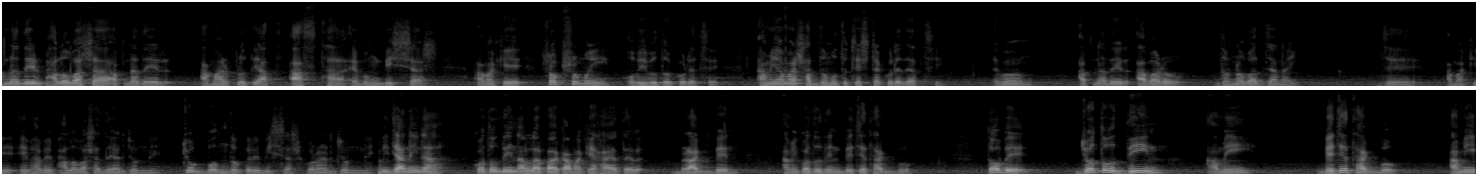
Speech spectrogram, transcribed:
আপনাদের ভালোবাসা, আপনাদের আমার প্রতি আস্থা এবং বিশ্বাস আমাকে সবসময়ই অভিভূত করেছে। আমি আমার সাধ্যমতো চেষ্টা করে যাচ্ছি এবং আপনাদের আবারও ধন্যবাদ জানাই যে আমাকে এভাবে ভালোবাসা দেওয়ার জন্যে, চোখ বন্ধ করে বিশ্বাস করার জন্যে। আমি জানি না কতদিন আল্লাহ পাক আমাকে হায়াতে রাখবেন, আমি কতদিন বেঁচে থাকব। তবে যত দিন আমি বেঁচে থাকব, আমি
